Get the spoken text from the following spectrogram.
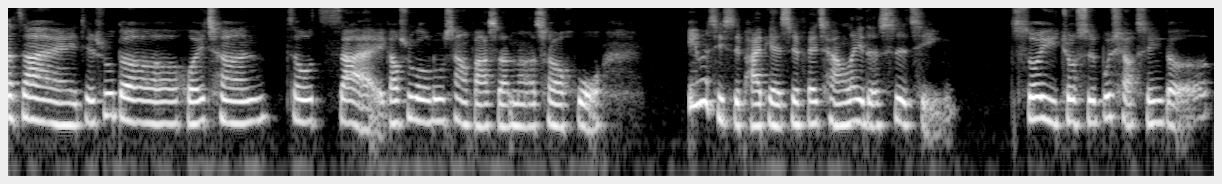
那在结束的回程，就在高速公路上发生了车祸。因为其实拍片是非常累的事情，所以就是不小心的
